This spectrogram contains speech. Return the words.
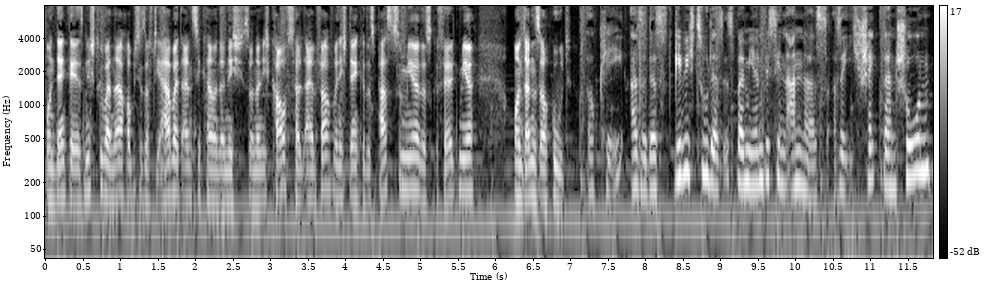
und denke jetzt nicht drüber nach, ob ich das auf die Arbeit anziehen kann oder nicht. Sondern ich kaufe es halt einfach, wenn ich denke, das passt zu mir, das gefällt mir. Und dann ist auch gut. Okay, also das gebe ich zu, das ist bei mir ein bisschen anders. Also ich check dann schon,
